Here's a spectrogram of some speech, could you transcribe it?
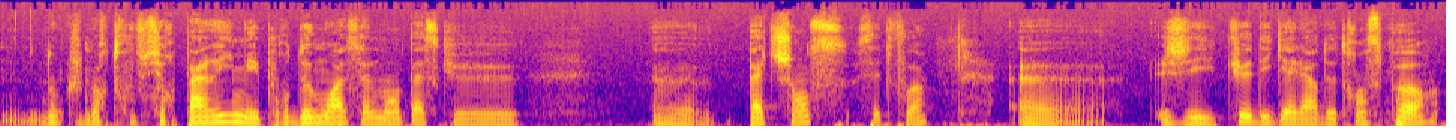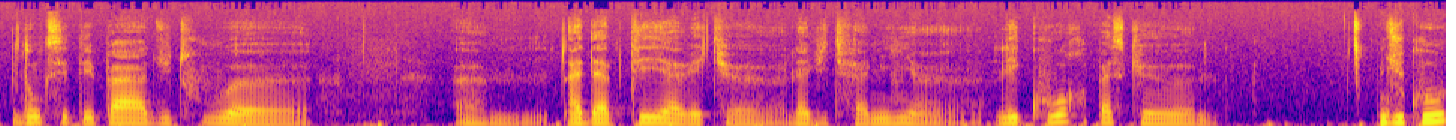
donc je me retrouve sur Paris, mais pour deux mois seulement parce que euh, pas de chance cette fois. Euh, j'ai que des galères de transport, donc c'était pas du tout adapté avec la vie de famille, les cours, parce que du coup,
